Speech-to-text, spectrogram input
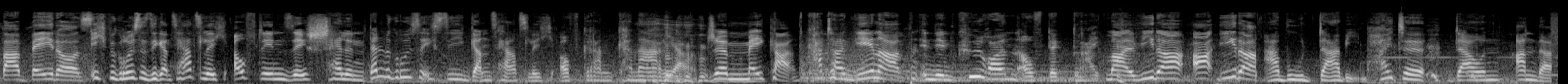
Barbados. Ich begrüße Sie ganz herzlich auf den Seychellen. Dann begrüße ich Sie ganz herzlich auf Gran Canaria, Jamaika, Cartagena, in den Kühlräumen auf Deck 3. Mal wieder AIDA, Abu Dhabi. Heute Down Under.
